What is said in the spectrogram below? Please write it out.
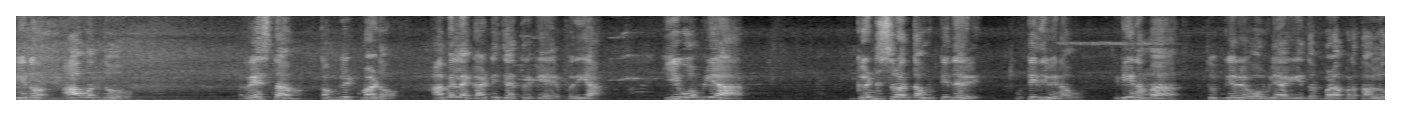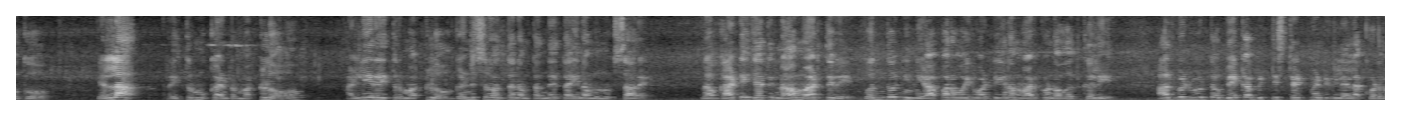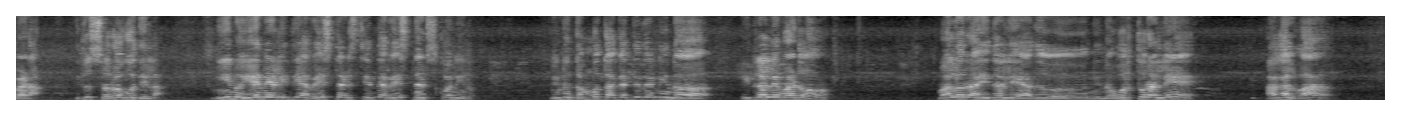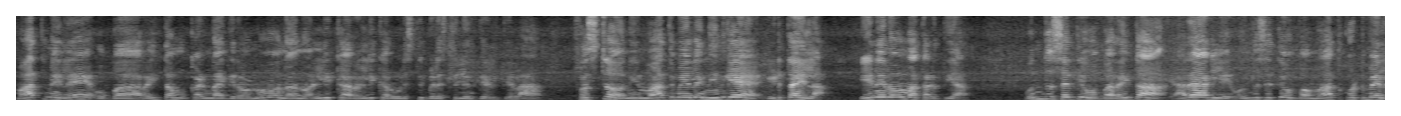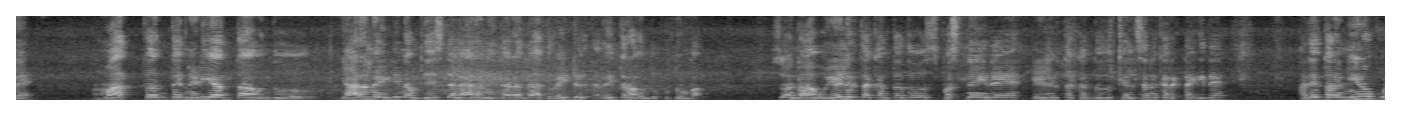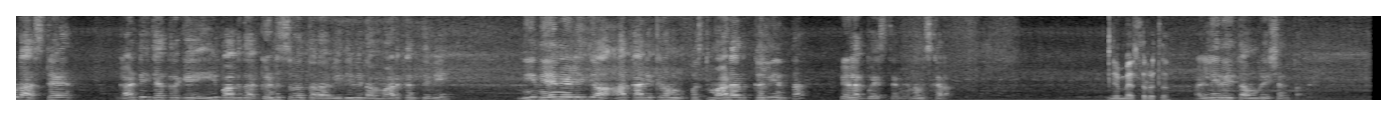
ನೀನು ಆ ಒಂದು ರೇಸ್ನ ಕಂಪ್ಲೀಟ್ ಮಾಡು. ಆಮೇಲೆ ಘಾಟಿ ಜಾತ್ರೆಗೆ ಬರಿಯ. ಈ ಹೋಬ್ಳಿಯ ಗಂಡಸರು ಅಂತ ಹುಟ್ಟಿದ್ದೇವೆ ಹುಟ್ಟಿದ್ದೀವಿ ನಾವು. ಇಡೀ ನಮ್ಮ ತೂಪ್ಗೆರೆ ಹೋಬ್ಳಿಯಾಗಿ ದೊಡ್ಡಬಳ್ಳಾಪುರ ತಾಲೂಕು ಎಲ್ಲ ರೈತರ ಮುಖಂಡರ ಮಕ್ಕಳು, ಹಳ್ಳಿ ರೈತರ ಮಕ್ಕಳು, ಗಂಡಸರು ಅಂತ ನಮ್ಮ ತಂದೆ ತಾಯಿ ನಮ್ಮನ್ನು ನುಡ್ಸಾರೆ ನಾವು ಘಾಟಿ ಜಾತ್ರೆ ನಾವು ಮಾಡ್ತೀವಿ. ಬಂದು ನೀನು ವ್ಯಾಪಾರ ವಹಿವಾಟಿಗೆನ ಮಾಡ್ಕೊಂಡು ಹೋಗೋದು ಕಲಿ. ಅದು ಬಿಟ್ಬಿಟ್ಟು ಬೇಕಾ ಬಿಟ್ಟು ಸ್ಟೇಟ್ಮೆಂಟ್ಗಳೆಲ್ಲ ಕೊಡಬೇಡ. ಇದು ಸರೋಗೋದಿಲ್ಲ. ನೀನು ಏನು ಹೇಳಿದ್ಯಾ? ರೇಸ್ ನಡೆಸ್ತೀಯ ರೇಸ್ ನಡೆಸ್ಕೊ ನೀನು. ನೀನು ದಮ್ಮು ತಾಕತ್ತಿದ್ರೆ ನೀನು ಇದರಲ್ಲೇ ಮಾಡು. ಮಾಲೂರ ಇದರಲ್ಲಿ, ಅದು ನಿನ್ನ ಹೊರ್ತೂರಲ್ಲಿ ಆಗಲ್ವಾ? ಮಾತ್ ಮೇಲೆ ಒಬ್ಬ ರೈತ ಮುಖಂಡನಾಗಿರೋನು, ನಾನು ಹಳ್ಳಿಕಾರ್ ಹಳ್ಳಿಕಾರ್ ಉಳಿಸ್ತಿ, ಬೆಳೆಸ್ತೀನಿ ಅಂತ ಹೇಳ್ತೀಯಲ್ಲ? ಫಸ್ಟ್ ನೀನ್ ಮಾತು ಮೇಲೆ ನಿನಗೆ ಇಡ್ತಾ ಇಲ್ಲ. ಏನೇನೋ ಮಾತಾಡ್ತೀಯ? ಒಂದು ಸತಿ ಒಬ್ಬ ರೈತ, ಯಾರೇ ಆಗಲಿ, ಒಂದು ಸತಿ ಒಬ್ಬ ಮಾತು ಕೊಟ್ಟ ಮೇಲೆ, ಮಾತಂತೆ ನಡೆಯೋಂಥ ಒಂದು ಯಾರನ್ನ ಇಡೀ ನಮ್ಮ ದೇಶದಲ್ಲಿ ಯಾರನ್ನ ಇದ್ದಾರೆ ಅಂದರೆ ಅದು ರೈತ ರೈತರ ಒಂದು ಕುಟುಂಬ. ಸೊ ನಾವು ಹೇಳಿರ್ತಕ್ಕಂಥದ್ದು ಸ್ಪಷ್ಟನೆ ಇದೆ ಹೇಳಿರ್ತಕ್ಕಂಥದ್ದು ಕೆಲಸನೂ ಕರೆಕ್ಟಾಗಿದೆ ಅದೇ ಥರ ನೀನು ಕೂಡ ಅಷ್ಟೇ ಘಾಟಿ ಜಾತ್ರೆಗೆ ಈ ಭಾಗದ ಗಂಡಸರು ಅಂತ ನಾವು ಇದೀವಿ ನಾವು ಮಾಡ್ಕೊಂತೀವಿ. ಏನು ಹೇಳಿದ್ಯೋ ಆ ಕಾರ್ಯಕ್ರಮ ಫಸ್ಟ್ ಮಾಡೋದು ಕಲಿ ಅಂತ ಹೇಳಕ್ಕೆ ಬಯಸ್ತೇನೆ. ನಮಸ್ಕಾರ. ನಿಮ್ಮ ಹೆಸರು ಸರ್? ಹಳ್ಳಿ ರೈತ ಅಂಬರೀಷ್ ಅಂತ.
